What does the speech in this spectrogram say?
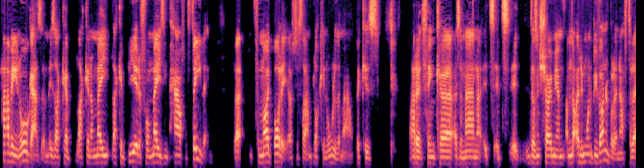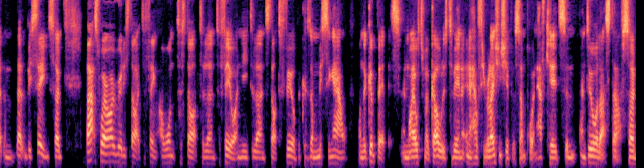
having an orgasm is like a like an amazing like a beautiful amazing powerful feeling. But for my body i was just like i'm blocking all of them out because I don't think uh, as a man it's it's it doesn't show me I'm, I'm, not I didn't want to be vulnerable enough to let them let them be seen. So that's where I really started to think I want to start to learn to feel. I need to learn to start to feel because I'm missing out on the good bits. And my ultimate goal is to be in a, in a healthy relationship at some point and have kids and, and do all that stuff. So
